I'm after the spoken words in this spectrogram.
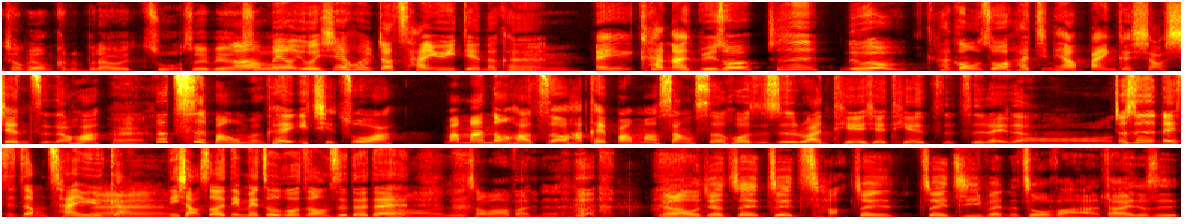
小朋友可能不太会做，所以变成说呃没有，有一些会比较参与一点的，可能嗯哎、看来比如说就是如果他跟我说他今天要扮一个小仙子的话，哎那翅膀我们可以一起做啊。妈妈弄好之后，他可以帮忙上色，或者是乱贴一些贴纸之类的，哦，就是类似这种参与感。哎你小时候一定没做过这种事，对不对？没有啊，这超麻烦的。没有啦，我觉得最最常最最基本的做法，大概就是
